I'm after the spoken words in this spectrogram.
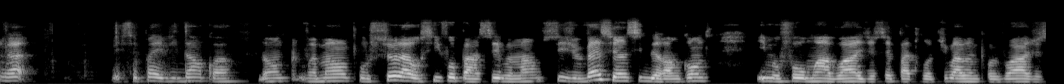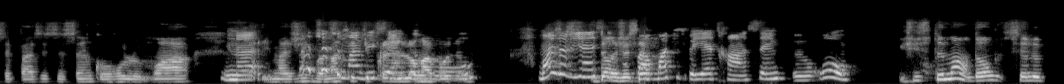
Ouais. Mais c'est pas évident, quoi. Donc, vraiment, pour ceux-là aussi, il faut penser vraiment, si je vais sur un site de rencontre, il me faut au moins avoir, je sais pas trop, tu vas même prévoir, je sais pas si c'est 5 euros le mois. Non. imagine vraiment si tu prends un long abonnement. Moi, je viens Donc, je sais... par mois, tu payais 35 euros. Justement, donc c'est le,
